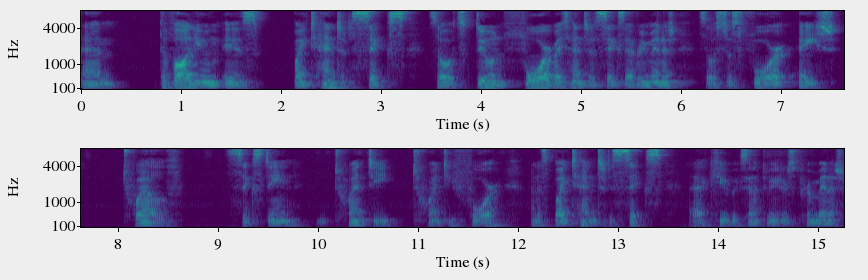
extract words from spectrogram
um, the volume is by 10 to the 6. So it's doing 4 by 10 to the 6 every minute. So it's just 4, 8, 12, 16, 20, 24. And it's by 10 to the 6 uh, cubic centimeters per minute.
